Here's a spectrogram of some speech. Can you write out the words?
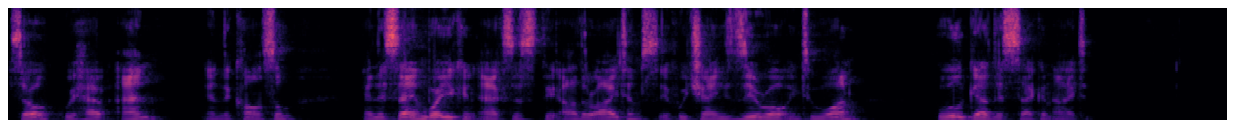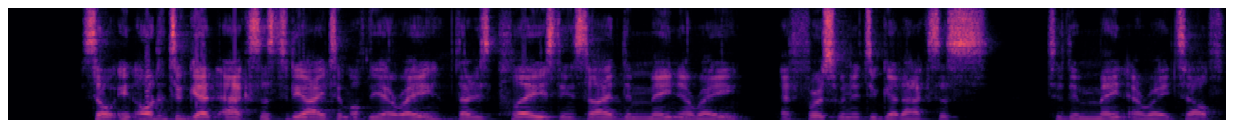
So we have n in the console, in the same way you can access the other items. If we change 0 into 1, we'll get the second item. So in order to get access to the item of the array that is placed inside the main array, at first we need to get access to the main array itself.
